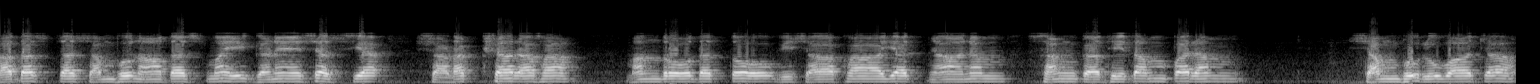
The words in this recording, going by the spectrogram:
ततश्च शम्भुना तस्मै गणेशस्य षडक्षरः। मन्द्रो दत्तो विशाखाय ज्ञानं सङ्कथितं परम्। शम्भुरुवाच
